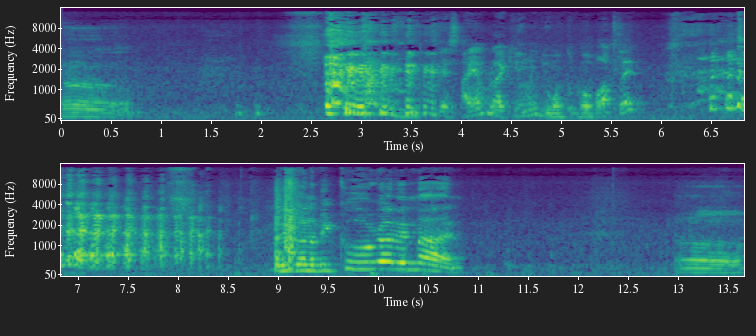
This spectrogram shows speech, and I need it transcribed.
oh. Yes, I am black human. You want to go bobsled? It's gonna be cool running, man. Oh.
